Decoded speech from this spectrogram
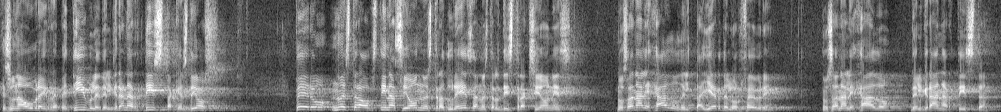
es una obra irrepetible del gran artista que es Dios. Pero nuestra obstinación, nuestra dureza, nuestras distracciones nos han alejado del taller del orfebre, nos han alejado del gran artista.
